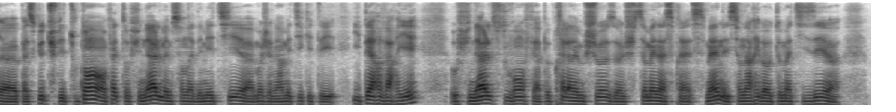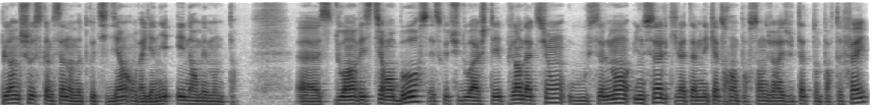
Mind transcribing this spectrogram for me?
Euh, parce que tu fais tout le temps, en fait, au final, même si on a des métiers, euh, moi j'avais un métier qui était hyper varié, au final, souvent on fait à peu près la même chose semaine après semaine, et si on arrive à automatiser plein de choses comme ça dans notre quotidien, on va gagner énormément de temps. Euh, tu dois investir en bourse, est-ce que tu dois acheter plein d'actions ou seulement une seule qui va t'amener 80% du résultat de ton portefeuille?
